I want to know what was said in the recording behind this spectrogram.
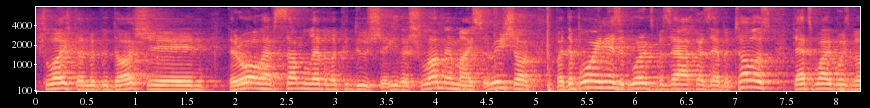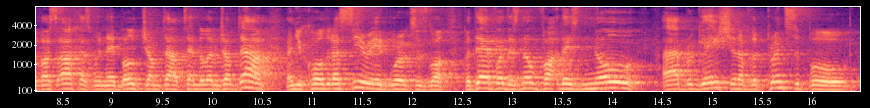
Shloishta Mekudoshin. They all have some level of Kedusha. Either Shlomim, Rishon. But the point is, it works Bazachas Ebetos. That's why it works Bavasachas. When they both jumped out, 10 to 11 jumped down, and you called it Asiri, it works as well. But therefore, there's no, there's no abrogation of the principle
